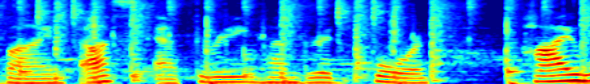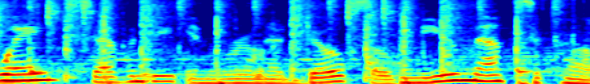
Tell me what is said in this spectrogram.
Find us at 304 Highway 70 in Ruidoso, New Mexico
